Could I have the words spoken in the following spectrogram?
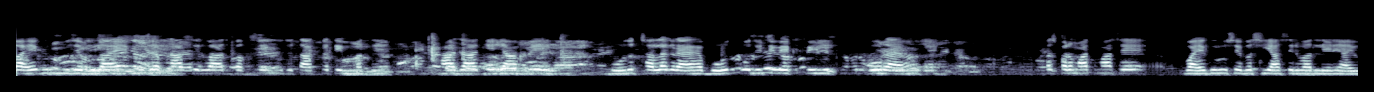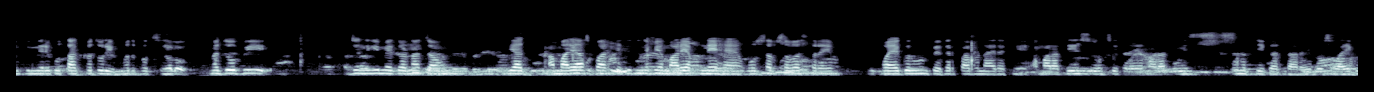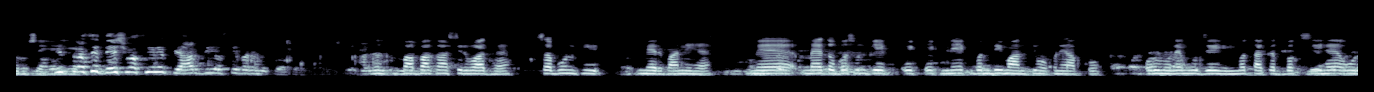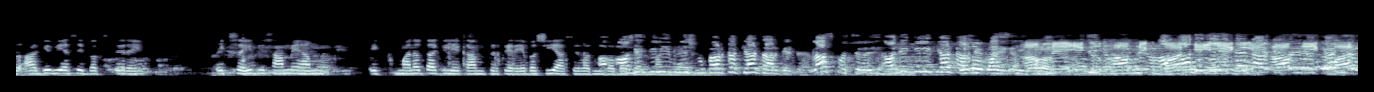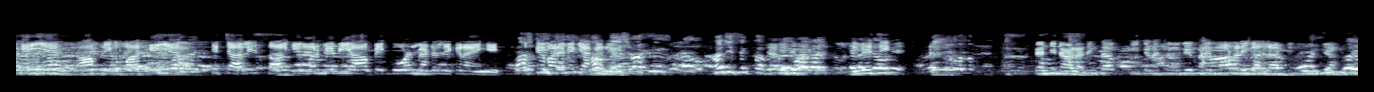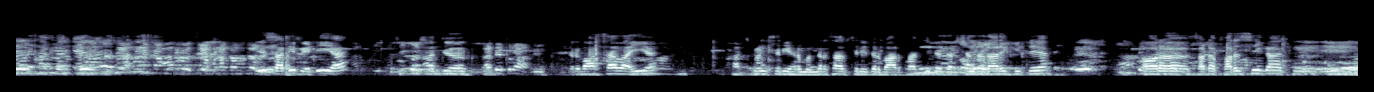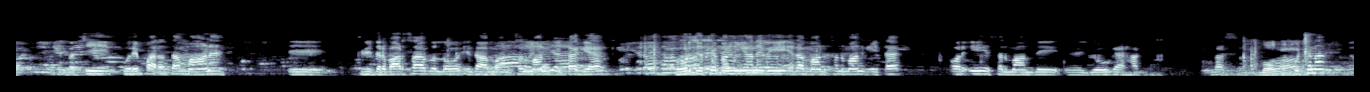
वाहे गुरु मुझे बुलाए, मुझे अपना आशीर्वाद बख्शे, मुझे ताकत, हिम्मत दें। आज आके यहाँ पे बहुत अच्छा लग रहा है, बहुत पॉजिटिव एक फील हो रहा है मुझे। बस परमात्मा से, वाहेगुरु से बस ये आशीर्वाद लेने हूँ कि मेरे को ताकत और हिम्मत बख्शे। मैं जो भी ज़िंदगी में करना चाहूँ, या हमारे आसपास के जितने भी हमारे अपने हैं, वो सब स्वस्थ रहे। वाहेगुरु उन पे कृपा बनाए रखे। हमारा देश सुरक्षित रहे, हमारा देश उन्नति करता रहे। बस वाहेगुरु से जिस तरह से देशवासियों ने प्यार दिया, उसके बारे में क्या बाबा का आशीर्वाद है सब उनकी मेहरबानी है। मैं मैं तो बस उनकी एक, एक एक नेक बंदी मानती हूँ अपने आप को और उन्होंने मुझे हिम्मत ताकत बख्शी है और आगे भी ऐसे बख्शते रहे। एक सही दिशा में हम एक मानवता के लिए काम करते रहे बस ये आशीर्वाद मैं बाबा आगे से के लिए मांग विनेश फोगाट का क्या टारगेट है लास्ट क्वेश्चन है जी आगे के लिए क्या टारगेट रहेगा आपने एक आपने एक बात आगे कही के है लिए कि क्या target आपने एक रहेगा? बात कही है आपने एक बात कही है कि 40 साल की उम्र में भी आप एक गोल्ड मेडल लेकर आएंगे उसके बारे में क्या अब कहना है देशवासी हाँ जी सिंह साहब दिवेश जी ਭੈਣ ਜੀ ਨਾਲ ਸਿੰਘ ਸਾਹਿਬ ਕੀ ਕਹਿਣਾ ਚਾਹੋਗੇ ਬੜੇ ਮਾਣ ਵਾਲੀ ਗੱਲ ਹੈ ਇਹ ਸਾਡੀ ਬੇਟੀ ਹੈ ਅੱਜ ਦਰਬਾਰ ਸਾਹਿਬ ਆਈ ਹੈ। ਸੱਚਖੰਡ ਸ੍ਰੀ ਹਰਮੰਦਰ ਸਾਹਿਬ ਸ੍ਰੀ ਦਰਬਾਰ ਸਾਹਿਬ ਜੀ ਦੇ ਦਰਸ਼ਨ ਦਿਦਾਰੇ ਕੀਤੇ ਆ। ਔਰ ਸਾਡਾ ਫਰਜ਼ ਸੀਗਾ ਕਿ ਇਹ ਬੱਚੀ ਪੂਰੇ ਭਾਰਤ ਦਾ ਮਾਣ ਹੈ ਤੇ ਸ੍ਰੀ ਦਰਬਾਰ ਸਾਹਿਬ ਵੱਲੋਂ ਇਹਦਾ ਮਾਨ ਸਨਮਾਨ ਕੀਤਾ ਗਿਆ। ਹੋਰ ਜਥੇਬੰਦੀਆਂ ਨੇ ਵੀ ਇਹਦਾ ਮਾਨ ਸਨਮਾਨ ਕੀਤਾ ਔਰ ਇਹ ਸਨਮਾਨ ਦੇ ਯੋਗ ਹੈ ਹੱਕ। ਬਸ। ਬਹੁਤ। ਪੁੱਛਣਾ?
